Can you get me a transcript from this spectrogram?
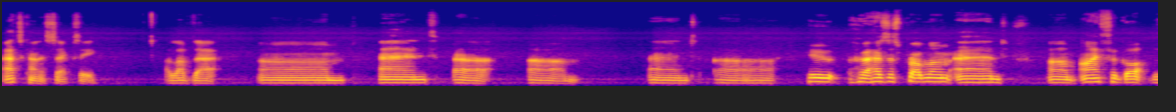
That's kind of sexy. I love that um, and uh, um, and uh, who who has this problem? And um, I forgot the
